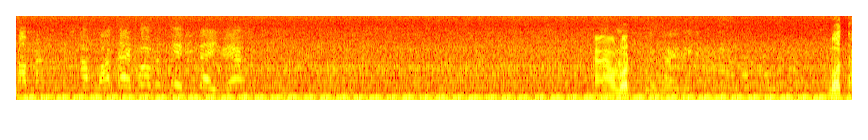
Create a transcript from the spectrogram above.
ทำมันทำฟ้าใจพ่อมันเทศดีใจไหมอ้าวรถรถไถ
